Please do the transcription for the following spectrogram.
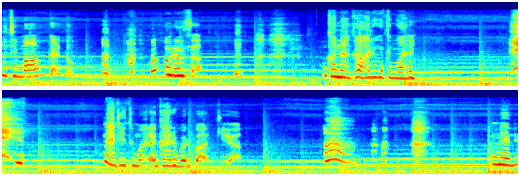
मुझे माफ़ कर दो। उरुसा गुनाहगार हूँ तुम्हारी। मैंने तुम्हारा घर बर्बाद किया। मैंने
